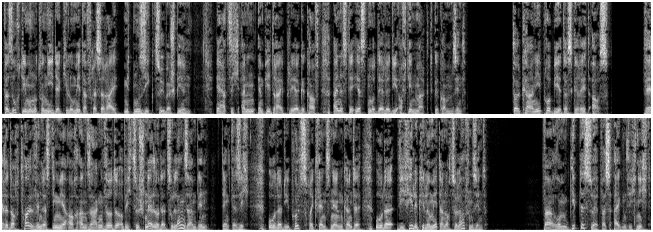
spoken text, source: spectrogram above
versucht die Monotonie der Kilometerfresserei mit Musik zu überspielen. Er hat sich einen MP3-Player gekauft, eines der ersten Modelle, die auf den Markt gekommen sind. Dolkani probiert das Gerät aus. Wäre doch toll, wenn das Ding mir auch ansagen würde, ob ich zu schnell oder zu langsam bin, denkt er sich, oder die Pulsfrequenz nennen könnte, oder wie viele Kilometer noch zu laufen sind. Warum gibt es so etwas eigentlich nicht?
